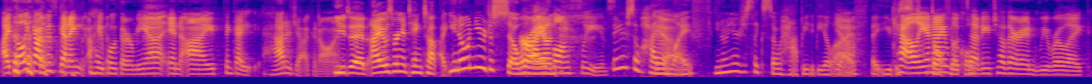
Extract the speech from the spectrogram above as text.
I felt like I was getting hypothermia, and I think I had a jacket on. You did. I was wearing a tank top. You know when you're just so or I high had on long sleeves. when you're so high Yeah. on life. You know, when you're just like so happy to be alive that you just Callie and don't I looked cold. at each other and we were like,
